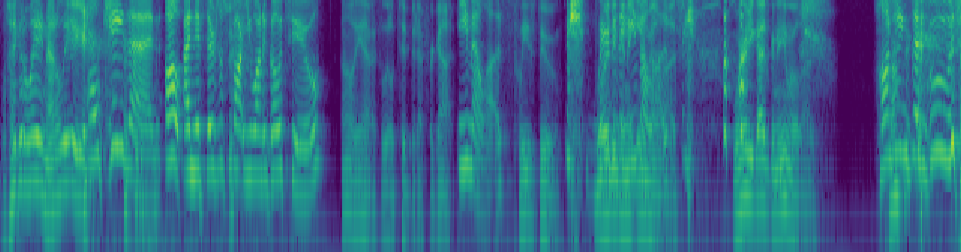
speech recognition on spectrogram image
well, take it away, Natalie. okay then. Oh, and if there's a spot you want to go to, Oh yeah, it's a little tidbit I forgot. email us. Please do. Where, are do they they gonna email, email us? us? Where are you guys gonna email us? Hauntings and booze.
